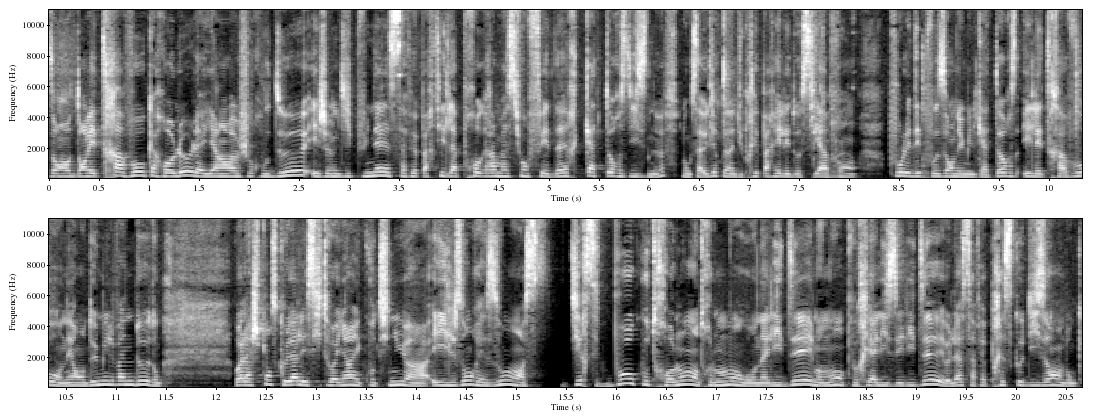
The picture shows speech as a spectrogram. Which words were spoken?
dans, dans les travaux Carolo là il y a un jour ou deux et je me dis punaise ça fait partie de la programmation FEDER 14-19 donc ça veut dire qu'on a dû préparer les dossiers avant pour les déposer en 2014 et les travaux on est en 2022 donc voilà, je pense que là, les citoyens, ils continuent à, et ils ont raison à se dire c'est beaucoup trop long entre le moment où on a l'idée et le moment où on peut réaliser l'idée. Là, ça fait presque dix ans. Donc,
